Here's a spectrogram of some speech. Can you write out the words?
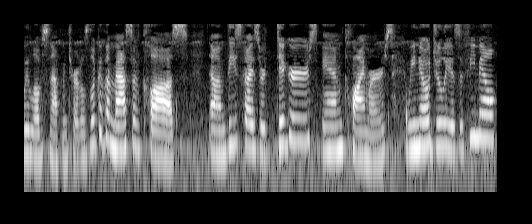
We love snapping turtles. Look at the massive claws. Um, these guys are diggers and climbers. We know Julie is a female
